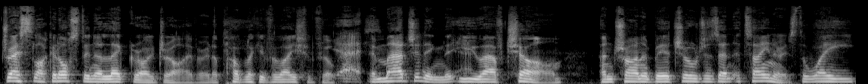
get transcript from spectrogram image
dressed like an Austin Allegro driver in a public information film, Yes. imagining that you have charm and trying to be a children's entertainer. It's the way he,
